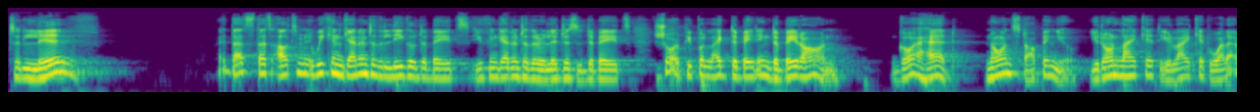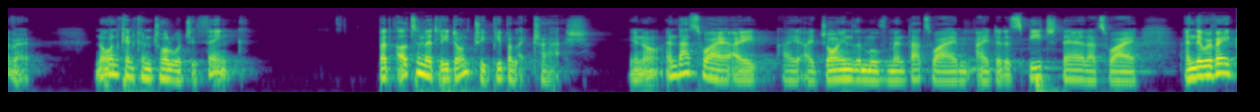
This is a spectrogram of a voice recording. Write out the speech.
to live. Right? That's ultimately, we can get into the legal debates, you can get into the religious debates. Sure, people like debating, debate on. Go ahead. No one's stopping you. You don't like it, you like it, whatever. No one can control what you think. But ultimately, don't treat people like trash, you know? And that's why I joined the movement. That's why I did a speech there. That's why مطلب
